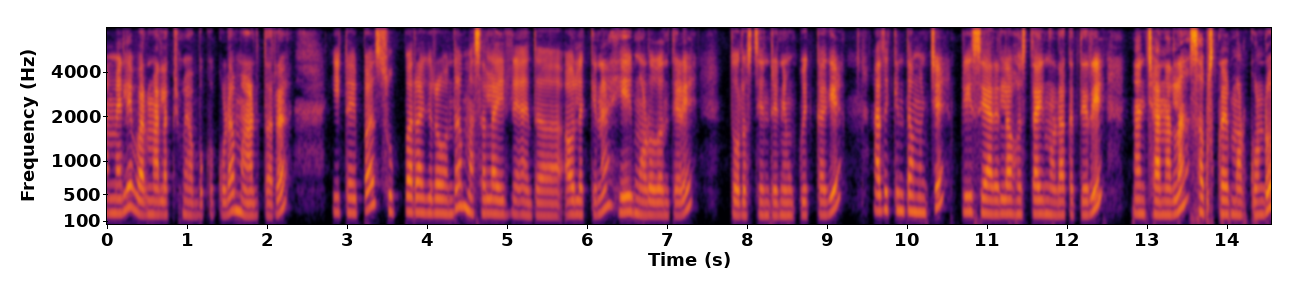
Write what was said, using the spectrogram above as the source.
ಆಮೇಲೆ ವರಮಹಾಲಕ್ಷ್ಮಿ ಹಬ್ಬಕ್ಕೂ ಕೂಡ ಮಾಡ್ತಾರೆ. ಈ ಟೈಪ ಸೂಪರಾಗಿರೋ ಒಂದು ಮಸಾಲ ಇದು ಅವಲಕ್ಕಿನ ಹೇಗೆ ಮಾಡೋದು ಅಂತೇಳಿ ತೋರಿಸ್ತೀನಿ ರೀ ನಿಮ್ಗೆ ಕ್ವಿಕ್ಕಾಗಿ ಅದಕ್ಕಿಂತ ಮುಂಚೆ ಪ್ಲೀಸ್ ಯಾರೆಲ್ಲ ಹೊಸದಾಗಿ ನೋಡಾಕತ್ತೀರಿ ನನ್ನ ಚಾನಲ್ನ ಸಬ್ಸ್ಕ್ರೈಬ್ ಮಾಡಿಕೊಂಡು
